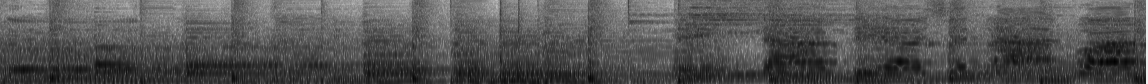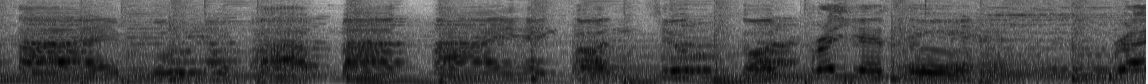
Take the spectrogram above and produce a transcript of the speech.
ซูหนึ่งนามเดียวชนะความตายผู้ยกบาปมากมายให้คนทุกคนพระเยซู พระ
